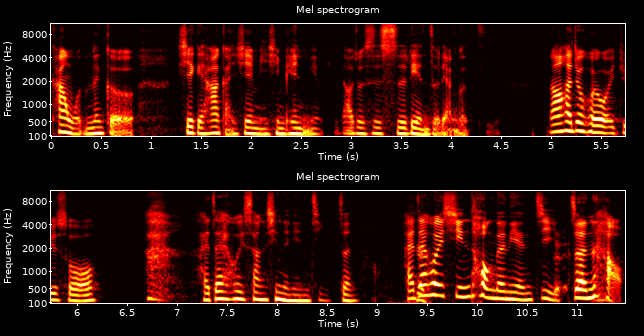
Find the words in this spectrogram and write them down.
看我的那个写给他感谢明信片里面有提到就是失恋这两个字，然后他就回我一句说啊，还在会伤心的年纪真好，还在会心痛的年纪真好。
